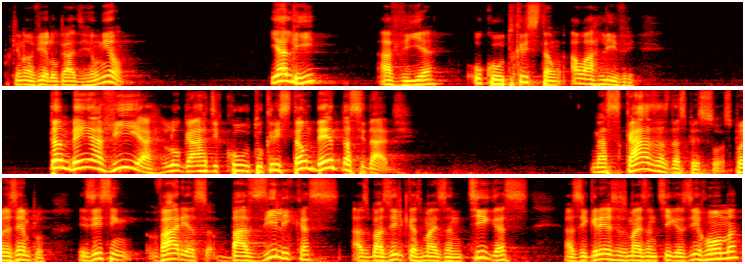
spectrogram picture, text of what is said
porque não havia lugar de reunião. E ali havia o culto cristão ao ar livre. Também havia lugar de culto cristão dentro da cidade, nas casas das pessoas. Por exemplo, Existem várias basílicas, as basílicas mais antigas, as igrejas mais antigas de Roma,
